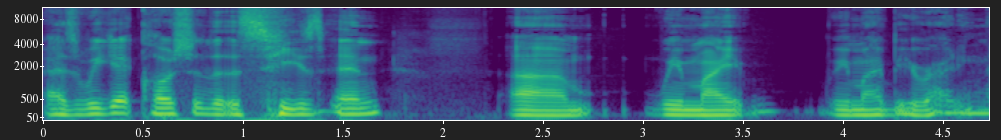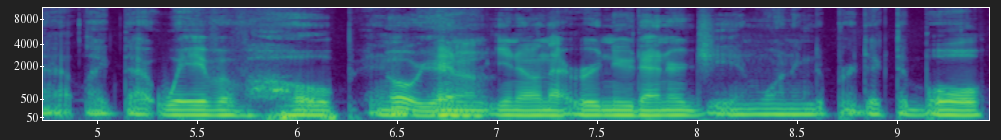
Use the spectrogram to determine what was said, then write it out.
as we get closer to the season, um, we might we might be riding that like that wave of hope and, Oh, yeah. and you know and that renewed energy and wanting to predict a bowl,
